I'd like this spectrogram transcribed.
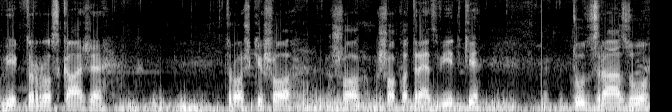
Віктор розкаже трошки, що, що, що котре звідки. Тут зразу,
